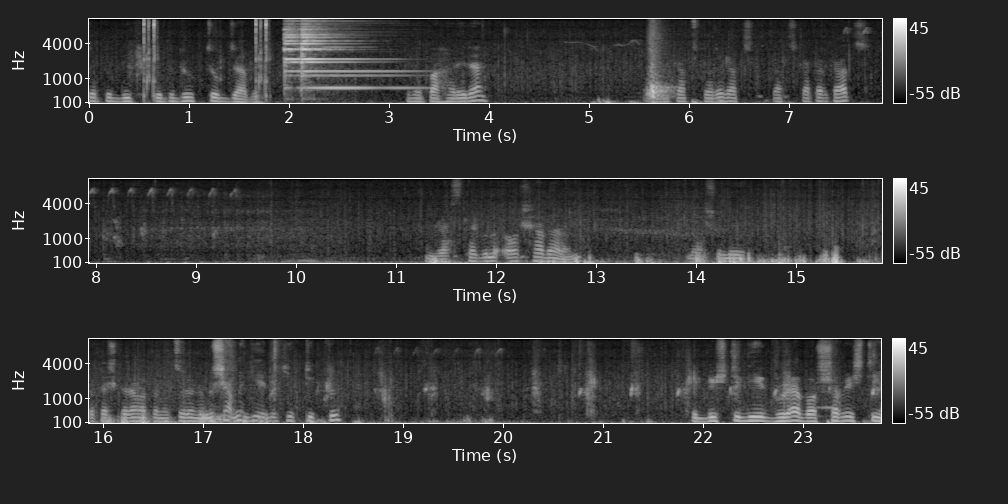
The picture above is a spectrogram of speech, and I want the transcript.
যত দিক যতদূর চোখ যাবে। পাহাড়িরা কাজ করে, গাছ গাছ কাটার কাজ। রাস্তাগুলো অসাধারণ। আসলে প্রকাশ করার মতো না। সামনে গিয়ে দেখি একটু। একটু বৃষ্টি দিয়ে ঘোরা, বর্ষা বৃষ্টি।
